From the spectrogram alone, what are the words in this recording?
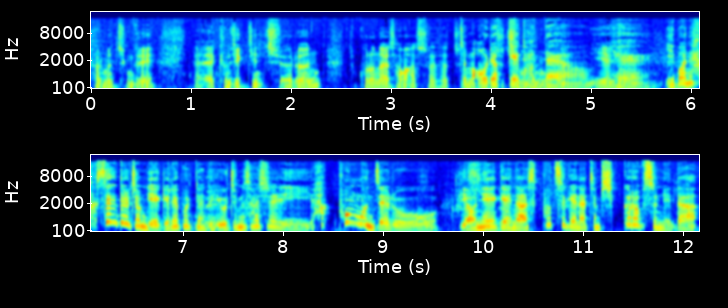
젊은 층들의 예, 교직 진출은 코로나 상황 속에서 좀, 좀 어렵게 됐네요. 예. 예. 이번에 학생들 좀 얘기를 해볼 텐데 네. 요즘 사실 이 학폭 문제로 그렇습니다. 연예계나 스포츠계나 참 시끄럽습니다.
